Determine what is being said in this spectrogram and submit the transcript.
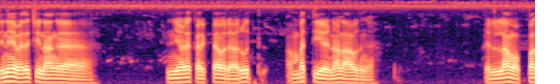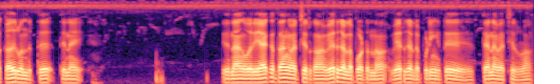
திணையை விதைச்சி நாங்கள் இன்னையோட கரெக்டாக ஒரு அறுபத்தி ஐம்பத்தி ஏழு நாள் ஆகுதுங்க. எல்லாம் ஒப்பா கதிர் வந்துடுது திணை. இது நாங்கள் ஒரு ஏக்கர் தாங்க வச்சுருக்கோம். வேர்க்கடலை போட்டிருந்தோம். வேர்க்கடலை பிடிங்கிட்டு தினை வச்சுருக்கோம்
